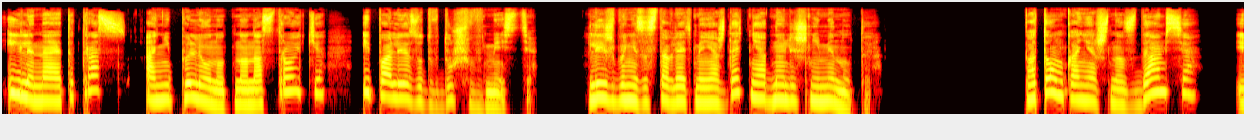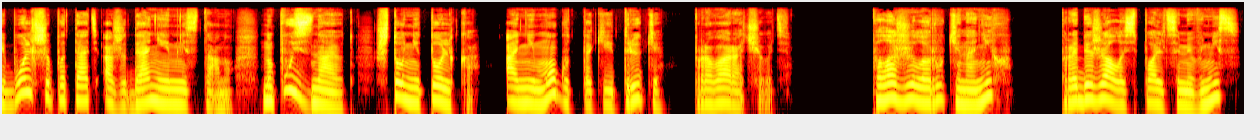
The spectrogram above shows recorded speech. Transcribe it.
Или на этот раз они плюнут на настройки и полезут в душ вместе, лишь бы не заставлять меня ждать ни одной лишней минуты. Потом, конечно, сдамся и больше пытать ожиданием не стану, но пусть знают, что не только они могут такие трюки проворачивать. Положила руки на них, пробежалась пальцами вниз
